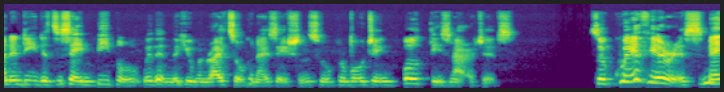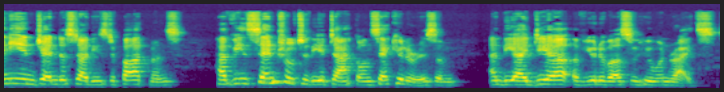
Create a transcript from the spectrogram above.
And indeed, it's the same people within the human rights organizations who are promoting both these narratives. So, queer theorists, many in gender studies departments, have been central to the attack on secularism and the idea of universal human rights.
